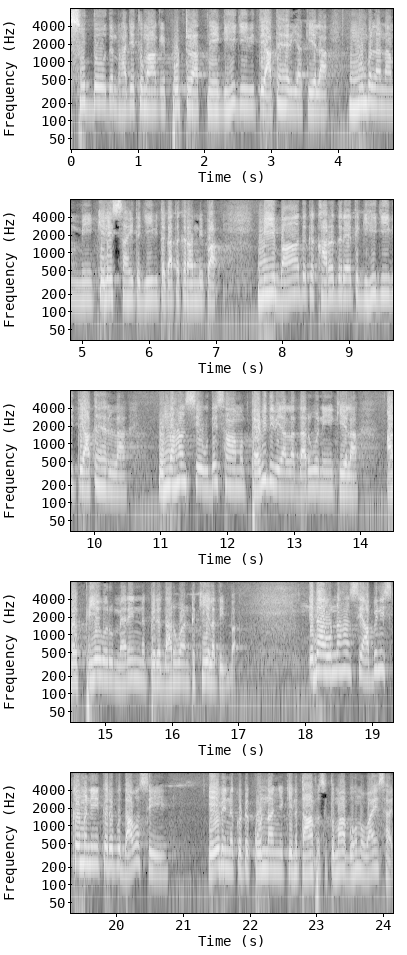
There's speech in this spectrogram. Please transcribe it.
සුද්ධෝදන රජතුමාගේ පුත්‍ර රත්නයේ ගිහි ජීවිතය අතහැරියා කියලා නුඹලා නම් මේ කෙලෙස් සහිත ජීවිත ගත කරන්න එපා. මේ බාධක කරදර ඇති ගිහි ජීවිතය අතහැරලා උන්වහන්සේ උදෙසාම පැවිදි වෙලා දරුවනේ කියලා අර පියවරු මැරෙන්න පෙර දරුවන්ට කියලා තිබ්බා. එදා උන්වහන්සේ අබිනිෂ්ක්‍රමණය කරපු දවසේ ඒ වෙනකොට කොණ්ණඤ්ඤ කියන තාපසතුමා බොහොම වයසයි.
